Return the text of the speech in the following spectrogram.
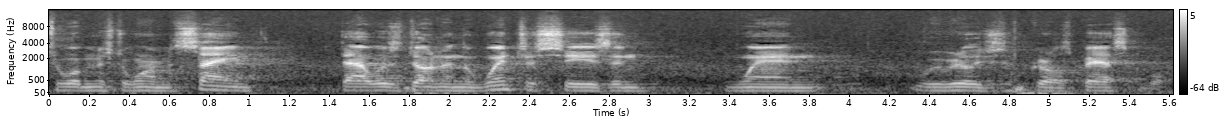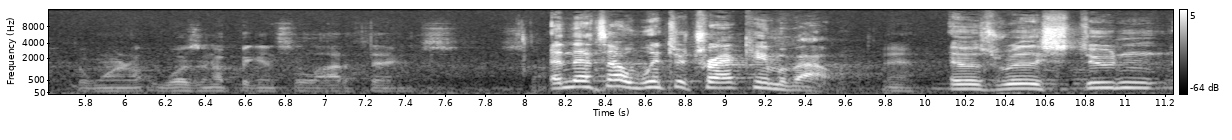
to what Mr. Worm is saying, that was done in the winter season when we really just had girls' basketball. There weren't, it wasn't up against a lot of things, so. And that's how winter track came about. Yeah. It was really student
